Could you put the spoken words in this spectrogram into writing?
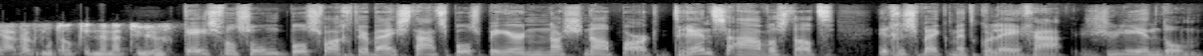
ja, dat moet ook in de natuur. Kees van Son, boswachter bij Staatsbosbeheer Nationaal Park Drentse Avelstad, in gesprek met collega Julien Dom.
